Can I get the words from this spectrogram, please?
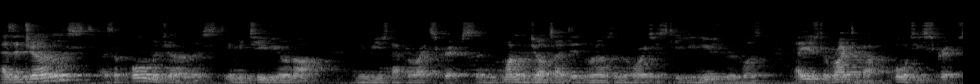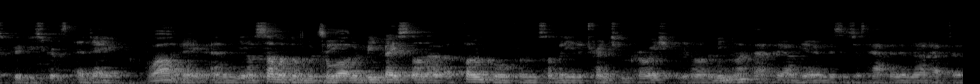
as a journalist, as a former journalist, I mean, TV or not, I mean, we used to have to write scripts. And one of the jobs I did when I was in the Reuters TV newsroom was I used to write about 40 scripts, 50 scripts a day. Wow. Okay, and you know some of them would be, would be based on a, a phone call from somebody in a trench in Croatia. You know what I mean? Like that. Hey, I'm here, and this has just happened, and I'd have to,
